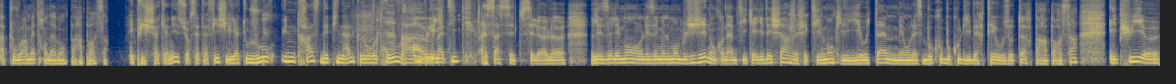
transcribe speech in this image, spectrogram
à pouvoir mettre en avant par rapport à ça. Et puis chaque année, sur cette affiche, il y a toujours une trace d'épinal que l'on retrouve ah, emblématique. Oui. Ça, c'est le, le, les éléments, les éléments obligés. Donc, on a un petit cahier des charges, effectivement, qui est lié au thème, mais on laisse beaucoup, beaucoup de liberté aux auteurs par rapport à ça. Et puis, euh,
